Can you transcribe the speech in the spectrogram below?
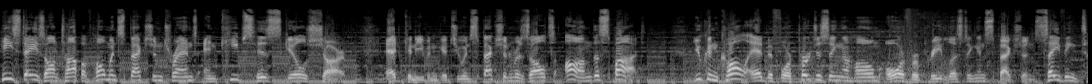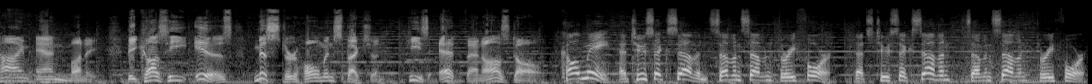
He stays on top of home inspection trends and keeps his skills sharp. Ed can even get you inspection results on the spot. You can call Ed before purchasing a home or for pre listing inspection, saving time and money. Because he is Mr. Home Inspection. He's Ed Vanosdol. Call me at 267 7734. That's 267 7734.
